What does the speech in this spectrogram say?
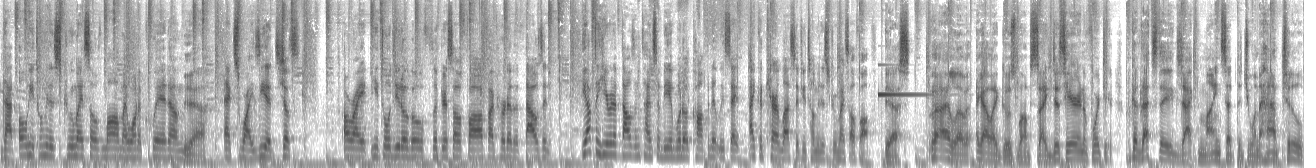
that oh he told me to screw myself, mom. I want to quit. Um, Yeah. X Y Z. It's just all right. He told you to go flip yourself off. I've heard it a thousand. You have to hear it a thousand times to be able to confidently say, I could care less if you tell me to screw myself off. Yes. I love it. I got like goosebumps. Like just hearing a 14, because that's the exact mindset that you want to have too.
